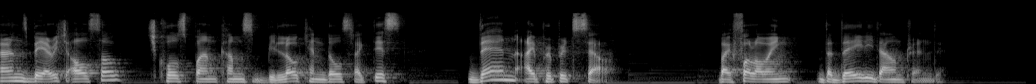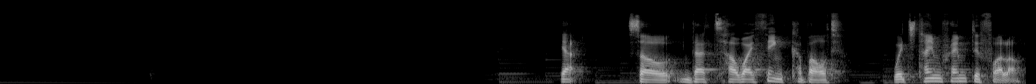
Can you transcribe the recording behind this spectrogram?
turns bearish also, Chikou span comes below candles like this, then I prepare to sell by following the daily downtrend. Yeah, so that's how I think about which time frame to follow.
